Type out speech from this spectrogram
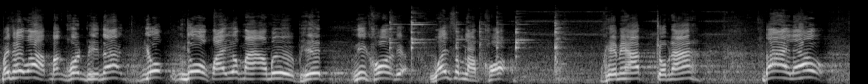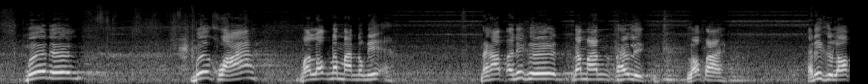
ไม่ใช่ว่าบางคนผิดนะ ยกโยกไปยกมาเอามือผิดนี่เคาะเดียวไว้สำหรับเคาะโอเคไหมครับ จบนะ ได้แล้ว มือหนึ่งมือขวามาล็อกน้ำมันตรงนี้นะครับ อันนี้คือน้ำมันไฮดรอลิกล็อกไป อันนี้คือล็อก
